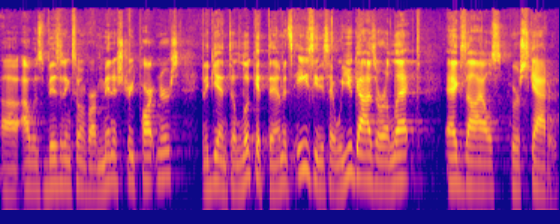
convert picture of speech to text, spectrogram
Uh, I was visiting some of our ministry partners, and again, to look at them, it's easy to say, well, you guys are elect exiles who are scattered.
